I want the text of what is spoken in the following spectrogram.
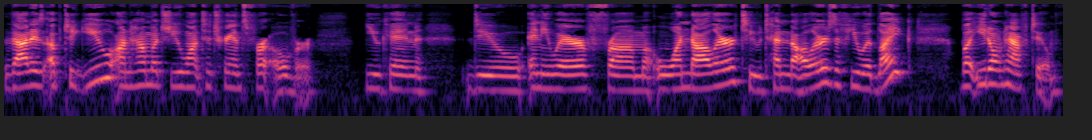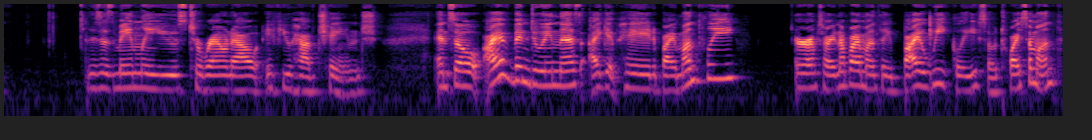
that is up to you on how much you want to transfer over. You can do anywhere from $1 to $10 if you would like, but you don't have to. This is mainly used to round out if you have change. And so I have been doing this. I get paid by monthly, or I'm sorry, not by monthly, bi-weekly, so twice a month.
